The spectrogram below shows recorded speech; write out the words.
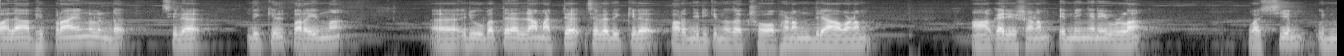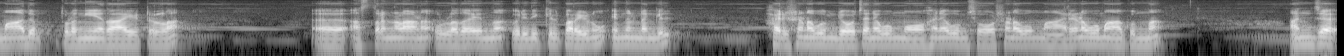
പല അഭിപ്രായങ്ങളുണ്ട്. ചില ദിക്കിൽ പറയുന്ന രൂപത്തിലല്ല മറ്റ് ചില ദിക്കിൽ പറഞ്ഞിരിക്കുന്നത് ക്ഷോഭണം ദ്രാവണം ആകർഷണം എന്നിങ്ങനെയുള്ള വശ്യം ഉന്മാദം തുടങ്ങിയതായിട്ടുള്ള അസ്ത്രങ്ങളാണ് ഉള്ളത് എന്ന് ഒരു ദിക്കിൽ പറയണു എന്നുണ്ടെങ്കിൽ ഹർഷണവും രോചനവും മോഹനവും ശോഷണവും മാരണവുമാകുന്ന അഞ്ച്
